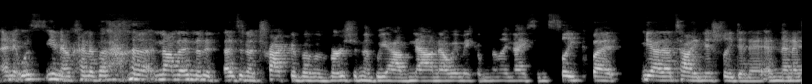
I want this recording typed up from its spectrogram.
And it was, you know, kind of a not an, as an attractive of a version that we have now. Now we make them really nice and sleek, but yeah, that's how I initially did it. And then I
